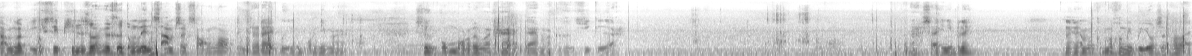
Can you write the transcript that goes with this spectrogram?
สำหรับอีก 10 ชิ้นส่วนก็คือต้องเล่นซ้ำสัก 2 รอบถึงจะได้ปืนกระบอกนี้มา ซึ่งผมบอกเลยว่าถ้าหากได้มาก็คือขี้เกลืออใส่นี่ไปเลยไหนนะมันก็ไม่ค่อยมีประโยชน์สักเท่าไหร่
